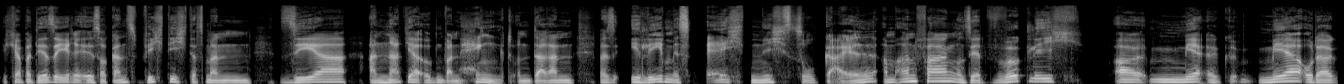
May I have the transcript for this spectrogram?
ich glaube bei der Serie ist auch ganz wichtig, dass man sehr an Nadia irgendwann hängt. Und daran, weil ihr Leben ist echt nicht so geil am Anfang. Und sie hat wirklich äh, mehr, äh, mehr oder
